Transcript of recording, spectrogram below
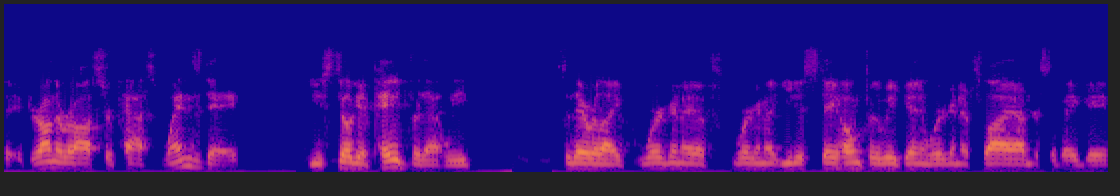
if you're on the roster past Wednesday, you still get paid for that week. So they were like, we're gonna we're gonna you just stay home for the weekend and we're gonna fly on this away game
